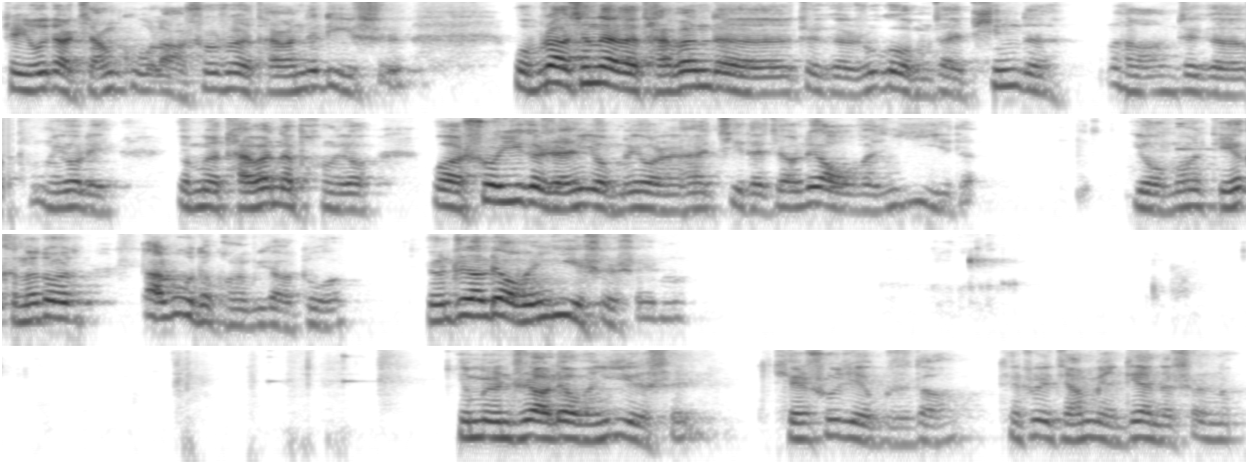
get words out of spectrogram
这有点讲古了，说说台湾的历史。我不知道现在的台湾的这个，如果我们在听的啊这个朋友里有没有台湾的朋友，我说一个人，有没有人还记得叫廖文毅的？有吗？也可能都是大陆的朋友比较多。有人知道廖文毅是谁吗？有没有人知道廖文毅是谁？田书记也不知道。田书记讲缅甸的事呢。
